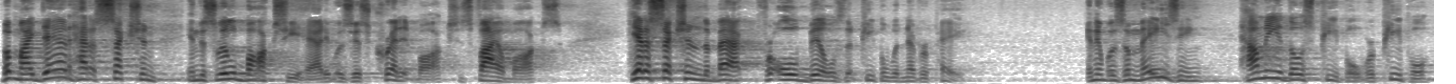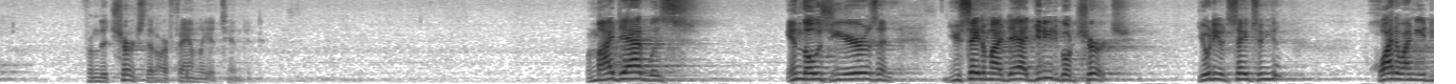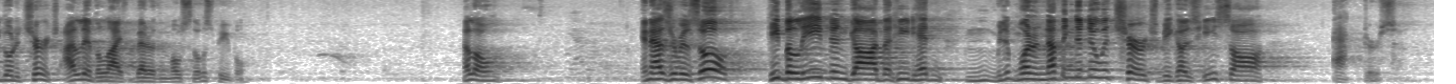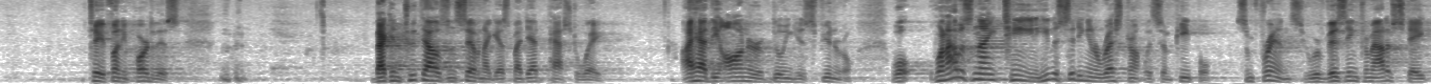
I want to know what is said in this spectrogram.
But my dad had a section in this little box he had, it was his credit box, his file box. He had a section in the back for old bills that people would never pay. And it was amazing how many of those people were people from the church that our family attended. When my dad was in those years, and you say to my dad, You need to go to church. You know what he would say to you? Why do I need to go to church? I live a life better than most of those people. Hello. And as a result, he believed in God, but he had wanted nothing to do with church because he saw actors. I'll tell you a funny part of this. Back in 2007, I guess, my dad passed away. I had the honor of doing his funeral. Well, when I was 19, he was sitting in a restaurant with some people, some friends who were visiting from out of state,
